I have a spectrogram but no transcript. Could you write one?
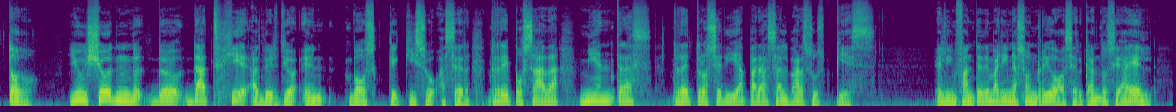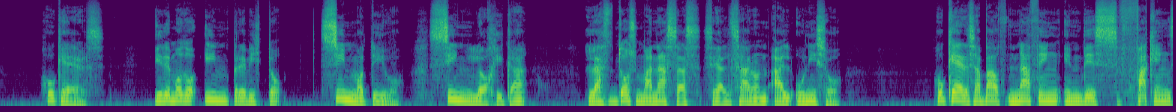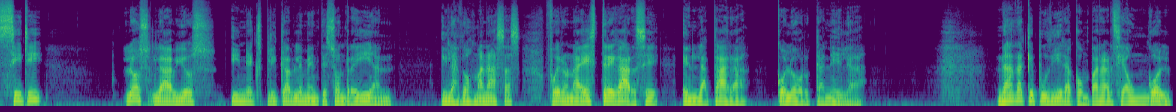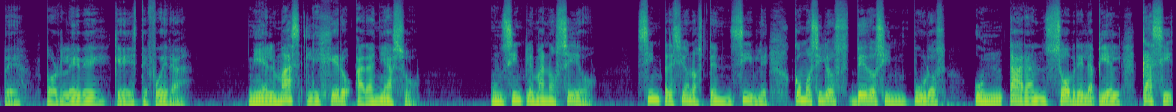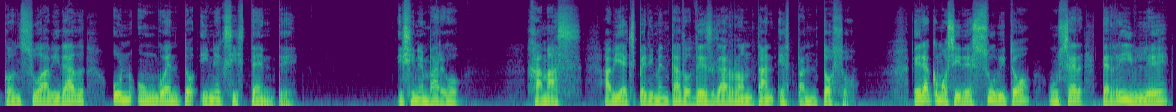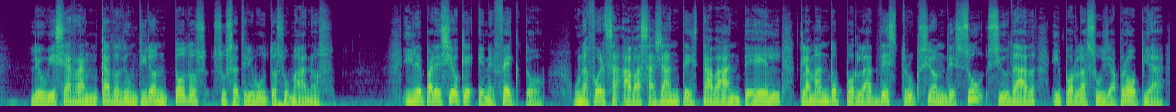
todo. You shouldn't do that here, advirtió en voz que quiso hacer reposada mientras retrocedía para salvar sus pies. El infante de Marina sonrió acercándose a él. Who cares? y de modo imprevisto, sin motivo, sin lógica, las dos manazas se alzaron al uniso. Who cares about nothing in this fucking city? Los labios inexplicablemente sonreían, y las dos manazas fueron a estregarse en la cara color canela. Nada que pudiera compararse a un golpe, por leve que éste fuera, ni el más ligero arañazo, un simple manoseo, sin presión ostensible, como si los dedos impuros untaran sobre la piel casi con suavidad un ungüento inexistente. Y sin embargo, jamás había experimentado desgarrón tan espantoso. Era como si de súbito un ser terrible le hubiese arrancado de un tirón todos sus atributos humanos. Y le pareció que, en efecto, una fuerza avasallante estaba ante él, clamando por la destrucción de su ciudad y por la suya propia,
